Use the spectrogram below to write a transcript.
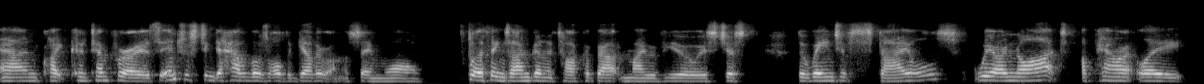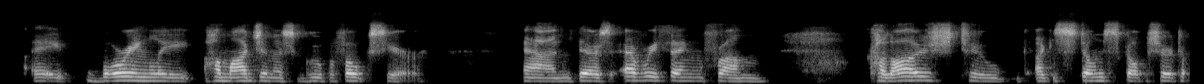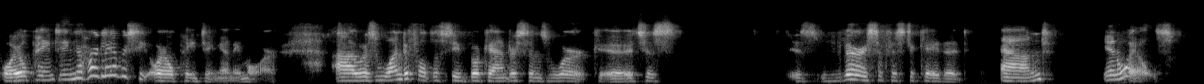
and quite contemporary. It's interesting to have those all together on the same wall. One of the things I'm going to talk about in my review is just the range of styles. We are not apparently a boringly homogenous group of folks here. And there's everything from collage to stone sculpture to oil painting. You hardly ever see oil painting anymore. Uh, it was wonderful to see Brooke Anderson's work. It just is very sophisticated and in oils.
